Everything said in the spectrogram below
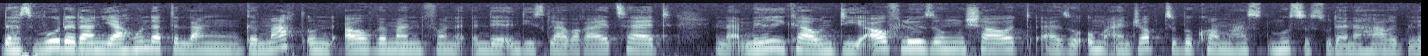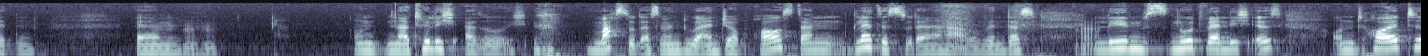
das wurde dann jahrhundertelang gemacht und auch wenn man von in, der, in die Sklavereizeit in Amerika und die Auflösung schaut, also um einen Job zu bekommen hast, musstest du deine Haare glätten. Ähm, mhm. Und natürlich, also ich, machst du das, wenn du einen Job brauchst, dann glättest du deine Haare, wenn das ja. lebensnotwendig ist. Und heute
